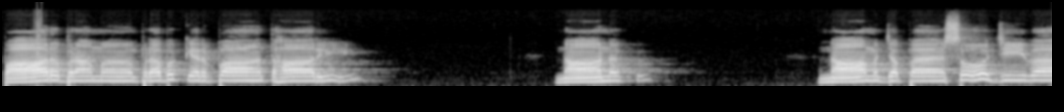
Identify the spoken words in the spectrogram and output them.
ਪਾਰ ਬ੍ਰਹਮ ਪ੍ਰਭ ਕਿਰਪਾ ਧਾਰੀ। ਨਾਨਕ, ਨਾਮ ਜਪੈ ਸੋ ਜੀਵੈ।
